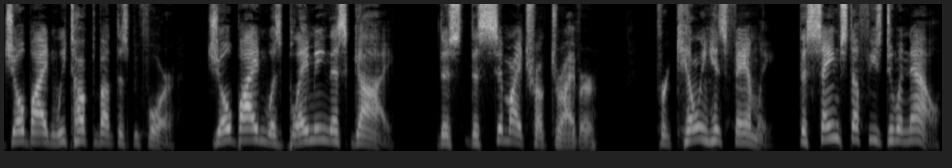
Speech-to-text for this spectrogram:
Joe Biden, we talked about this before. Joe Biden was blaming this guy, this, this semi truck driver, for killing his family. The same stuff he's doing now,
